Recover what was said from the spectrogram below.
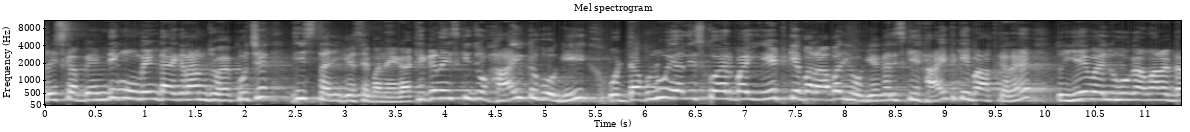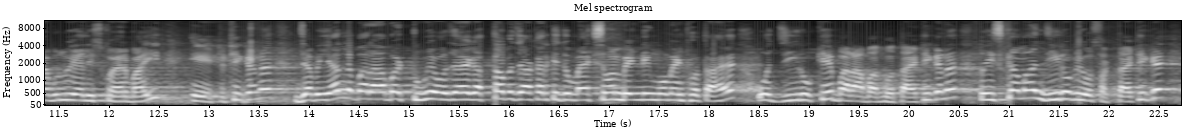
तो इसका बेंडिंग मोमेंट डायग्राम जो है कुछ इस तरीके से बनेगा, ठीक है ना? इसकी जो हाइट होगी वो W L square by eight के बराबर ही होगी। अगर इसकी हाइट की बात करें तो ये वैल्यू होगा हमारा W L square by eight ठीक है ना? जब एल बराबर टू हो जाएगा, तब जाकर के जो मैक्सिमम बेंडिंग मोमेंट होता है, वो ज़ीरो के बराबर होता है, ठीक है ना? तो इसका मान ज़ीरो भी हो सकता है, ठीक है?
